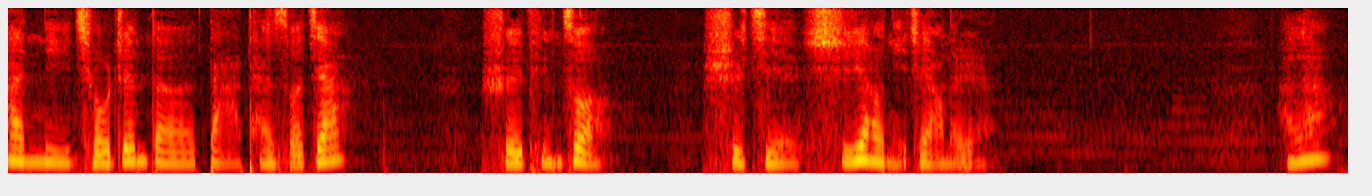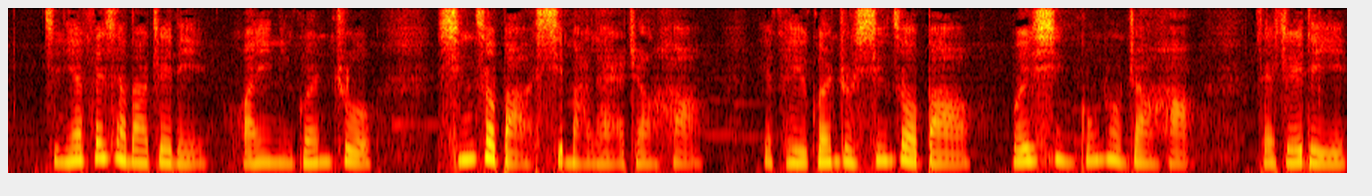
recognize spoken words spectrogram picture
叛逆求真的大探索家，水瓶座，世界需要你这样的人。好啦。今天分享到这里，欢迎你关注星座宝喜马拉雅账号，也可以关注星座宝微信公众账号，在这里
